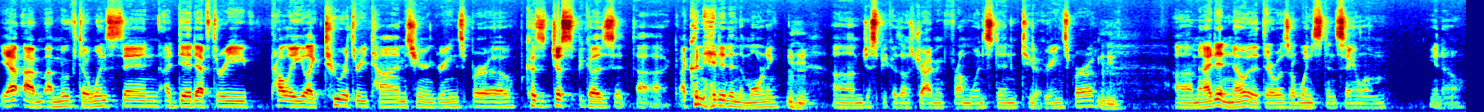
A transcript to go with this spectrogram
yeah, I, I moved to Winston. I did F three probably like two or three times here in Greensboro because just because it, uh, I couldn't hit it in the morning, Mhm. um, just because I was driving from Winston to Okay. Greensboro, Mhm. um, and I didn't know that there was a Winston Salem, you know,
